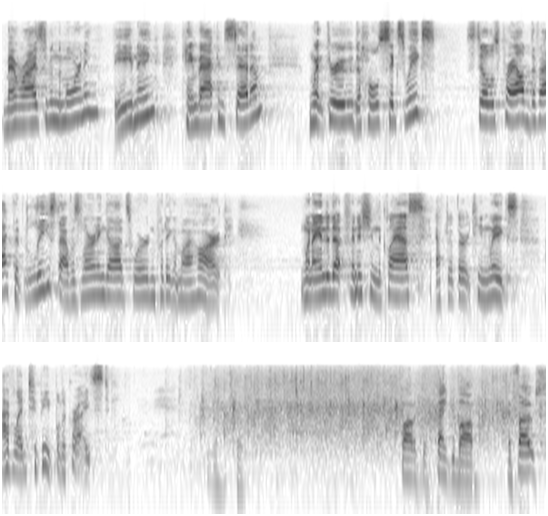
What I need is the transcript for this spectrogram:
memorized them in the morning, the evening, came back and said them, went through the whole 6 weeks, still was proud of the fact that at least I was learning God's word and putting it in my heart. When I ended up finishing the class after 13 weeks, I've led two people to Christ. Thank you, Bob. And folks,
